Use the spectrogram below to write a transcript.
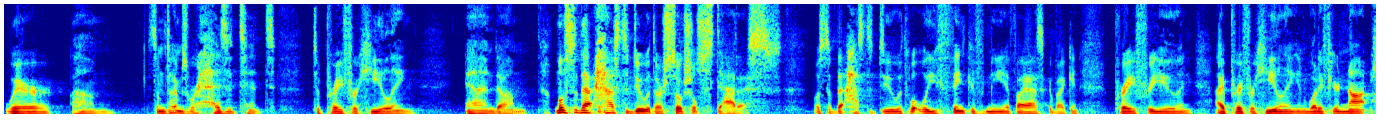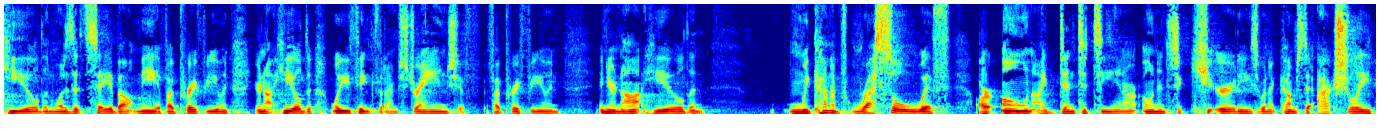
where um, sometimes we're hesitant to pray for healing, and um, most of that has to do with our social status. Most of that has to do with what will you think of me if I ask if I can pray for you and I pray for healing. And what if you're not healed? And what does it say about me if I pray for you and you're not healed? Will you think that I'm strange if, if I pray for you and, and you're not healed? And, and we kind of wrestle with our own identity and our own insecurities when it comes to actually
